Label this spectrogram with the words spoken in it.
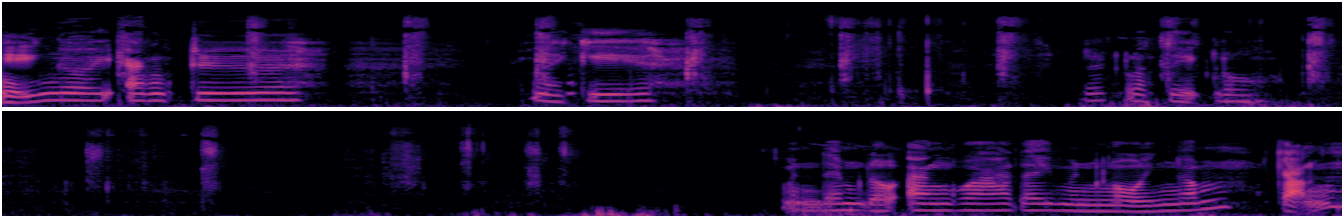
nghỉ ngơi ăn trưa. Này kia rất là tuyệt luôn. Mình đem đồ ăn qua đây, mình ngồi ngắm cảnh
